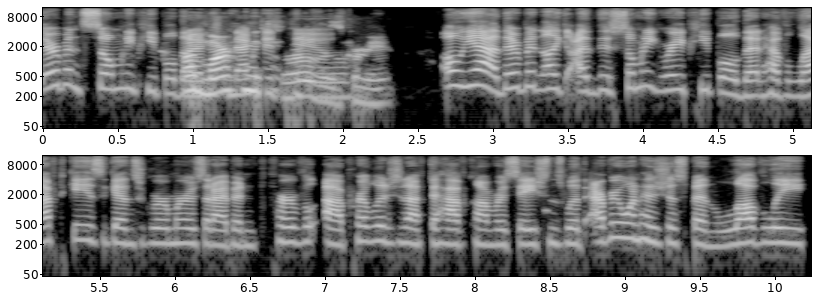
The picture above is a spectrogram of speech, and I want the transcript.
there have been so many people that oh, i've Mark connected Meets World is to great. Oh yeah, there've been like I, there's so many great people that have left Gays Against Groomers that I've been priv- uh, privileged enough to have conversations with. Everyone has just been lovely,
